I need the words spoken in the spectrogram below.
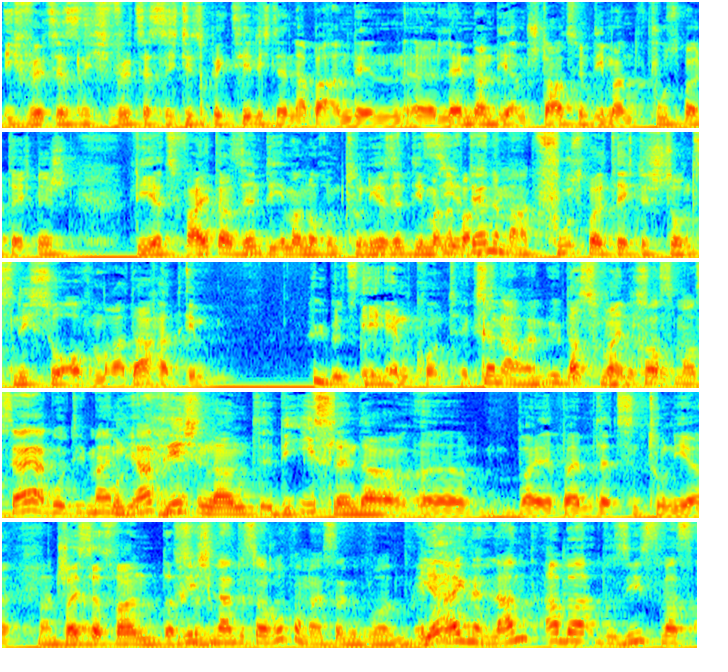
ich will es jetzt nicht, ich will's jetzt nicht despektierlich nennen, aber an den äh, Ländern, die am Start sind, die man fußballtechnisch, die jetzt weiter sind, die immer noch im Turnier sind, die man Siehe aber Dänemark. fußballtechnisch sonst nicht so auf dem Radar hat im übelsten. EM-Kontext. Genau, im übelsten Das meine ich so. Kosmos. Ja, ja, gut. Ich meine, Und die hatten Griechenland, die Isländer äh, bei, beim letzten Turnier, weißt das waren, das Griechenland ist Europameister geworden. Im Ja. eigenen Land, aber du siehst, was.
